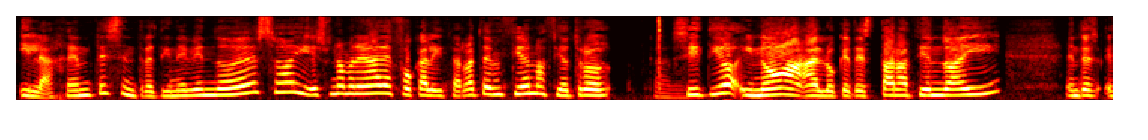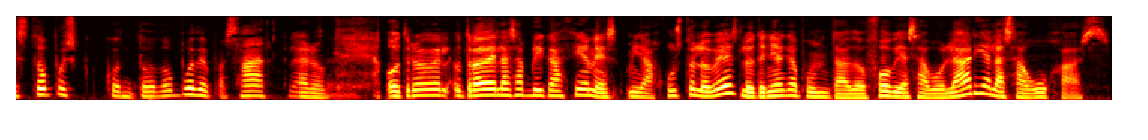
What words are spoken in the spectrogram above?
y la gente se entretiene viendo eso y es una manera de focalizar la atención hacia otro sitio y no a, a lo que te están haciendo ahí. Entonces, esto pues con todo puede pasar. Claro. Otro, otra de las aplicaciones, mira, justo lo ves, lo tenía que apuntado, fobias a volar y a las agujas.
